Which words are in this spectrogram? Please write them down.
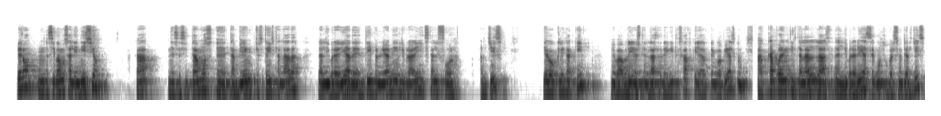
Pero mm, si vamos al inicio, acá necesitamos también que esté instalada la librería de Deep Learning Library Installed for ArcGIS. Si hago clic aquí, me va a abrir este enlace de GitHub que ya lo tengo abierto. Acá pueden instalar las eh, librerías según su versión de ArcGIS.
